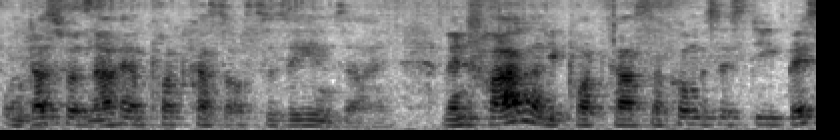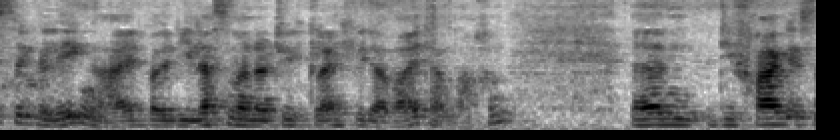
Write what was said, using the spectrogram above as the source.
Und das wird nachher im Podcast auch zu sehen sein. Wenn Fragen an die Podcaster kommen, es ist die beste Gelegenheit, weil die lassen wir natürlich gleich wieder weitermachen. Ähm, die Frage ist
